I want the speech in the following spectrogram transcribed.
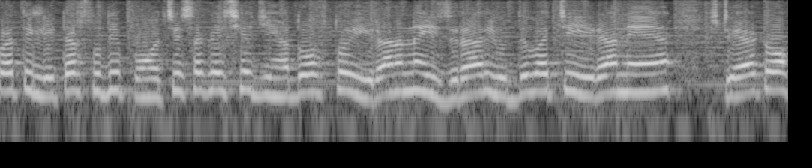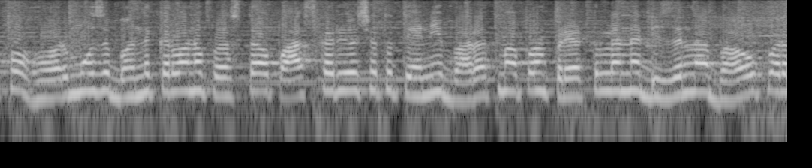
પ્રતિ લીટર સુધી પહોંચી શકે છે, જ્યાં દોસ્તો ઈરાન અને ઇઝરાયલ યુદ્ધ વચ્ચે ઈરાને સ્ટેટ ઓફ હોર્મોઝ બંધ કરવાનો પ્રસ્તાવ પાસ કર્યો છે, તો તેની ભારતમાં પણ પેટ્રોલ અને ડીઝલના ભાવ પર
